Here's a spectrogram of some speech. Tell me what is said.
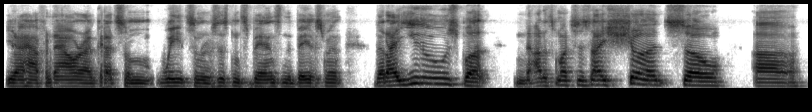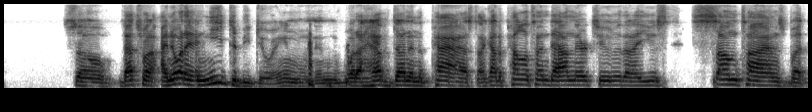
you know, half an hour. I've got some weights and resistance bands in the basement that I use, but not as much as I should. So, uh, so that's what I know what I need to be doing and, and what I have done in the past. I got a Peloton down there too that I use sometimes, but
